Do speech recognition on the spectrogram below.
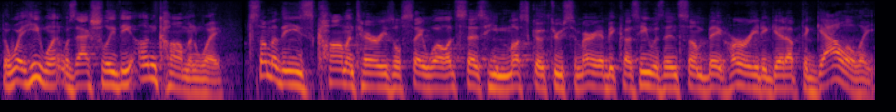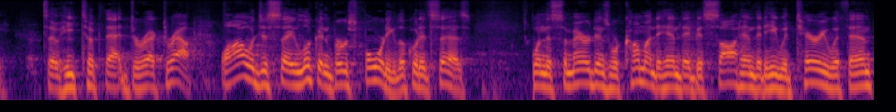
The way he went was actually the uncommon way. Some of these commentaries will say, well, it says he must go through Samaria because he was in some big hurry to get up to Galilee. So he took that direct route. Well, I would just say, look in verse 40, look what it says. When the Samaritans were come unto him, they besought him that he would tarry with them,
